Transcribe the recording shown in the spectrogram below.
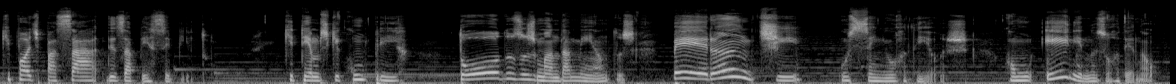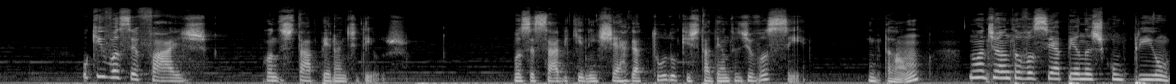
que pode passar desapercebido que temos que cumprir todos os mandamentos perante o Senhor Deus, como Ele nos ordenou. O que você faz quando está perante Deus? Você sabe que ele enxerga tudo o que está dentro de você. Então, não adianta você apenas cumprir um,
